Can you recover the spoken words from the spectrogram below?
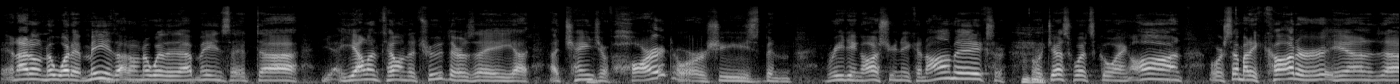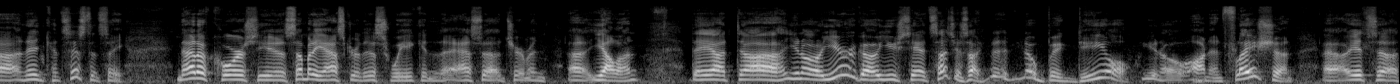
And I don't know what it means. I don't know whether that means that uh, Yellen telling the truth, there's a, uh, a change of heart, or she's been reading Austrian economics or, mm-hmm. or just what's going on, or somebody caught her in uh, an inconsistency. And that, of course, is somebody asked her this week, and asked uh, Chairman uh, Yellen, that, uh, you know, a year ago you said such and such, no big deal, you know, on inflation. Uh, it's, uh,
